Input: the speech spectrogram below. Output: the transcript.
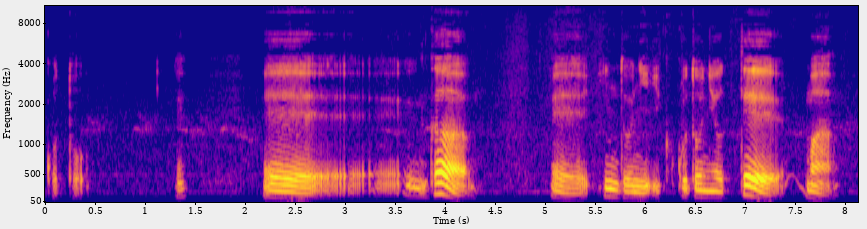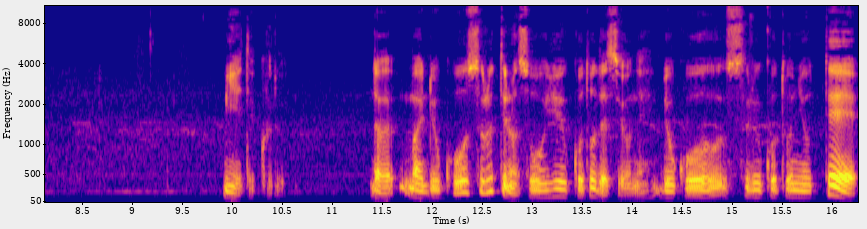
こと、ねえー、が、えー、インドに行くことによってまあ見えてくる。だからまあ旅行するっていうのはそういうことですよね。旅行することによって、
